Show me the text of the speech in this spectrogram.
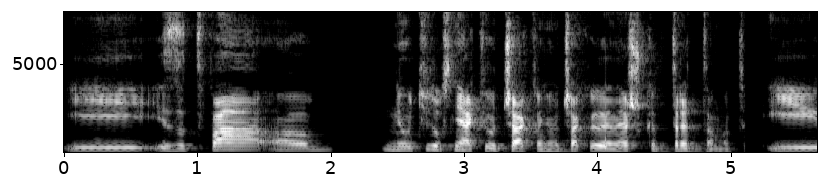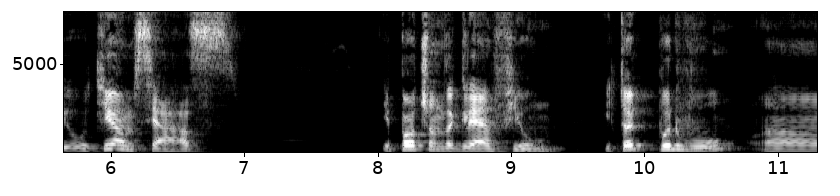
и, и затова а, не отидох с някакви очаквания. Очаквах да е нещо като третата матрица. И отивам се аз и почвам да гледам филм и той първо а,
